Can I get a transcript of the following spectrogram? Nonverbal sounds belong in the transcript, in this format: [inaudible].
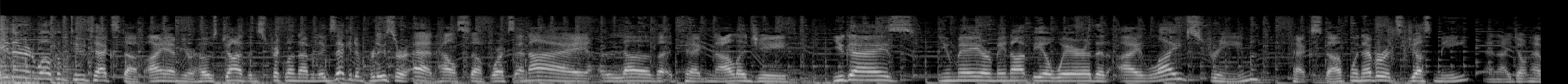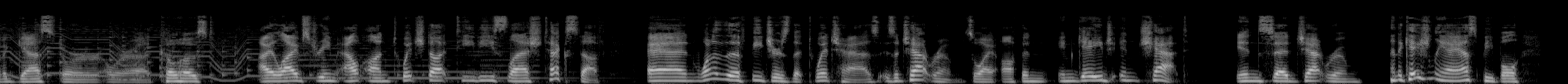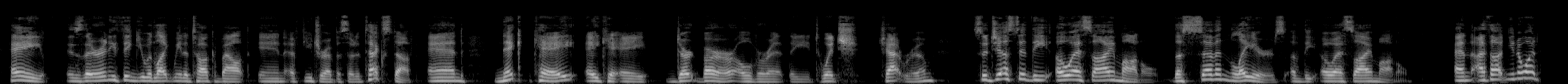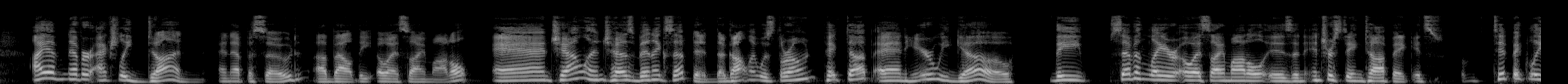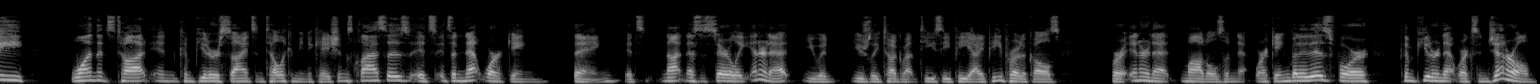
Hey there and welcome to Tech Stuff. I am your host, Jonathan Strickland. I'm an executive producer at How Stuff Works and I love technology. You guys, you may or may not be aware that I live stream tech stuff whenever it's just me and I don't have a guest or, or a co-host. I live stream out on twitch.tv slash tech stuff. And one of the features that Twitch has is a chat room. So I often engage in chat in said chat room and occasionally I ask people, hey, is there anything you would like me to talk about in a future episode of Tech Stuff? And Nick K, aka Dirt Burr over at the Twitch chat room, suggested the OSI model, the seven layers of the OSI model. And I thought, you know what? I have never actually done an episode about the OSI model and challenge has been accepted. The gauntlet was thrown, picked up, and here we go. The seven layer OSI model is an interesting topic. It's typically one that's taught in computer science and telecommunications classes. It's, it's a networking thing. It's not necessarily internet. You would usually talk about TCP IP protocols for internet models of networking, but it is for computer networks in general.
